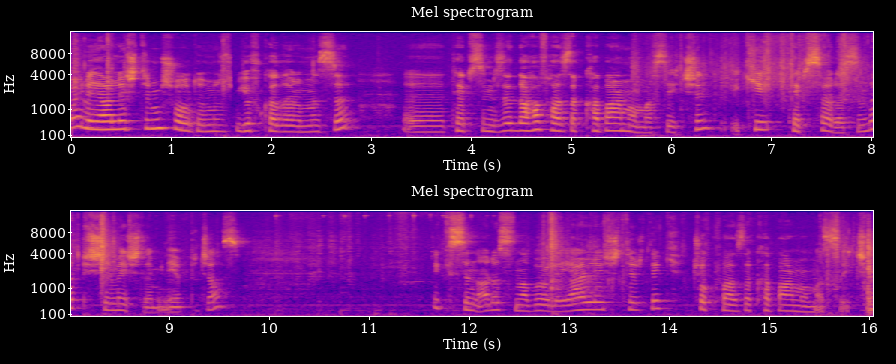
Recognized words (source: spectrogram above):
Böyle yerleştirmiş olduğumuz yufkalarımızı e, tepsimize daha fazla kabarmaması için iki tepsi arasında pişirme işlemini yapacağız. İkisinin arasına böyle yerleştirdik. Çok fazla kabarmaması için.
